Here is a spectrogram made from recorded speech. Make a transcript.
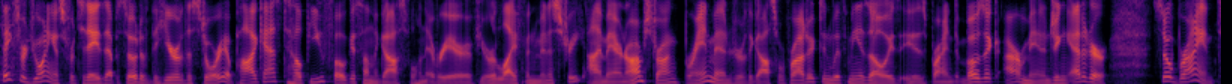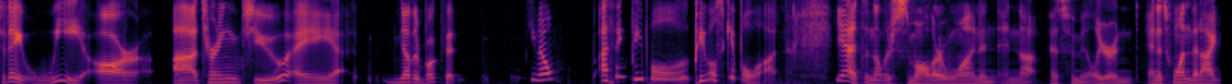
Thanks for joining us for today's episode of The Hero of the Story, a podcast to help you focus on the gospel in every area of your life and ministry. I'm Aaron Armstrong, brand manager of the Gospel Project, and with me, as always, is Brian Dembowczyk, our managing editor. So, Brian, today we are uh, turning to a another book that, you know, I think people people skip a lot. Yeah, it's another smaller one and, and not as familiar, and and it's one that I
